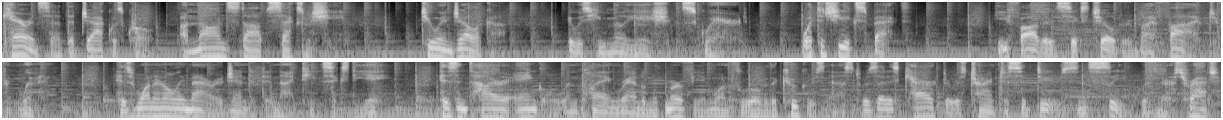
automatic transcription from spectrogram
Karen said that Jack was, quote, a non stop sex machine. To Anjelica, it was humiliation squared. What did she expect? He fathered six children by five different women. His one and only marriage ended in 1968. His entire angle when playing Randle McMurphy in One Flew Over the Cuckoo's Nest was that his character was trying to seduce and sleep with Nurse Ratched.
